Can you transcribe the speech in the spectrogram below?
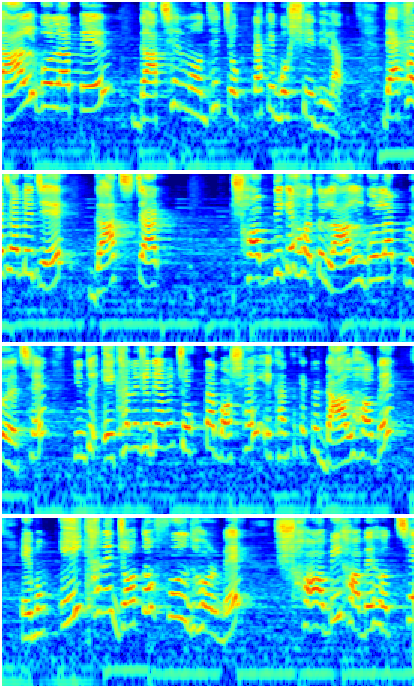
লাল গোলাপের গাছের মধ্যে চোখটাকে বসিয়ে দিলাম। দেখা যাবে যে গাছটার সব দিকে হয়তো লাল গোলাপ রয়েছে, কিন্তু এখানে যদি আমি চোখটা বসাই, এখান থেকে একটা ডাল হবে এবং এইখানে যত ফুল ধরবে, সবই হবে হচ্ছে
